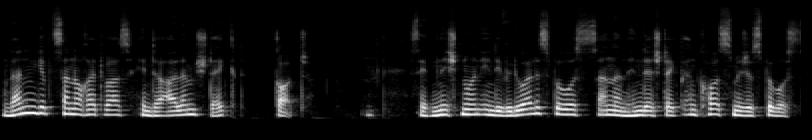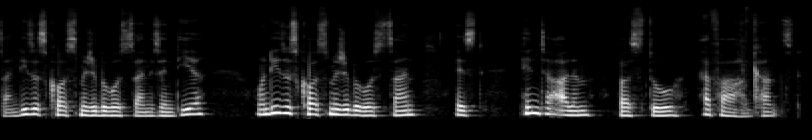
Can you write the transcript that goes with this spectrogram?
und dann gibt es dann noch etwas, hinter allem steckt Gott. Es ist eben nicht nur ein individuelles Bewusstsein, sondern dahinter steckt ein kosmisches Bewusstsein. Dieses kosmische Bewusstsein ist in dir und dieses kosmische Bewusstsein ist hinter allem, was du erfahren kannst.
